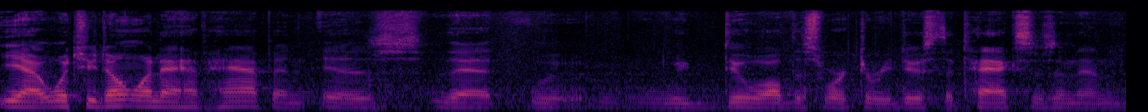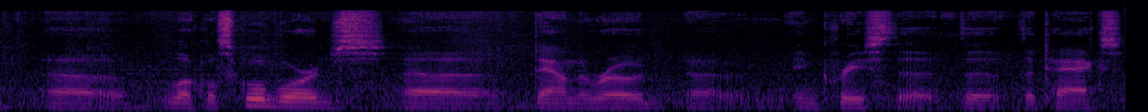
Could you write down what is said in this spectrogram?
Yeah, what you don't want to have happen is that we, we do all this work to reduce the taxes and then uh, local school boards uh, down the road uh, increase the, the, the tax.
